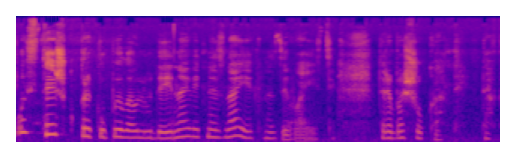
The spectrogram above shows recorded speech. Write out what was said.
Ось теж прикупила у людей, навіть не знаю, як називається. Треба шукати. Так.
